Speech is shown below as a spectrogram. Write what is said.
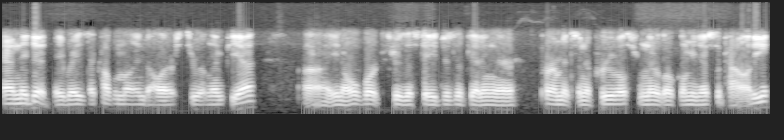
And they did. They raised a couple million dollars through Olympia uh, you know, worked through the stages of getting their permits and approvals from their local municipality,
